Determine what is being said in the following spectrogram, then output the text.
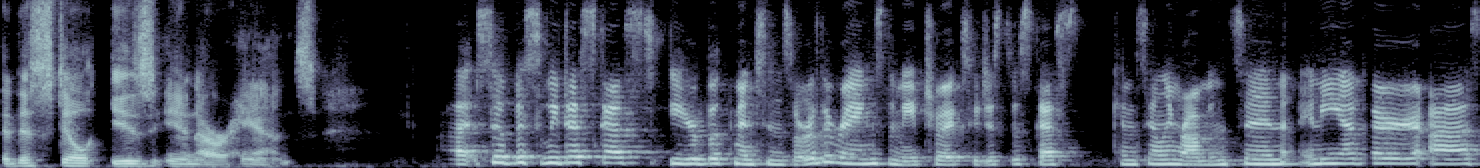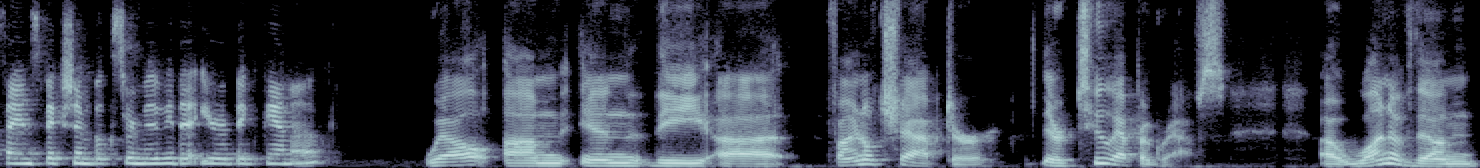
this still is in our hands. Uh, so this, we discussed your book mentions Lord of the Rings, The Matrix. We just discussed Kim Stanley Robinson. Any other uh, science fiction books or movie that you're a big fan of? Well, um, in the uh, final chapter, there are two epigraphs. Uh, one of them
